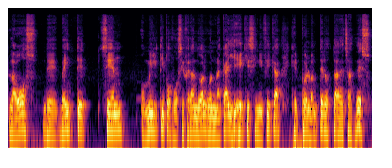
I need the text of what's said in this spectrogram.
la voz de 20, 100 o 1000 tipos vociferando algo en una calle X significa que el pueblo entero está detrás de eso.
